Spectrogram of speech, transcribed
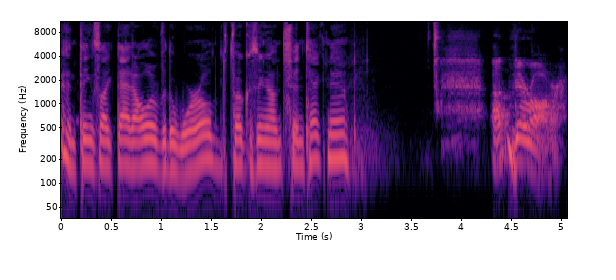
and things like that all over the world focusing on fintech now? Uh, there are.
